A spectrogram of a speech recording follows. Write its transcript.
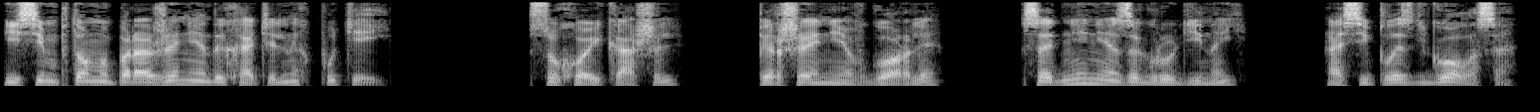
и симптомы поражения дыхательных путей, сухой кашель, першение в горле, соднение за грудиной, осиплость голоса.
